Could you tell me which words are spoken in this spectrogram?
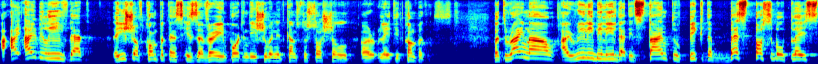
I, I believe that the issue of competence is a very important issue when it comes to social uh, related competence. But right now, I really believe that it's time to pick the best possible place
